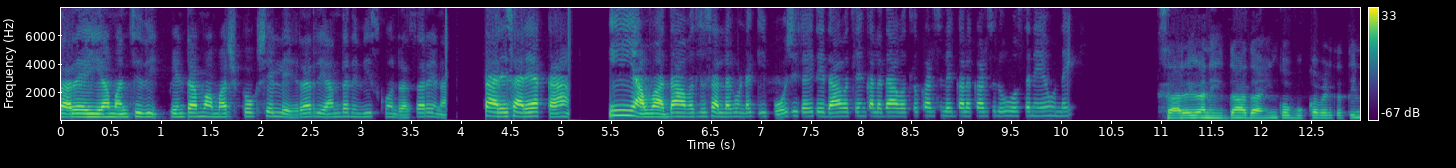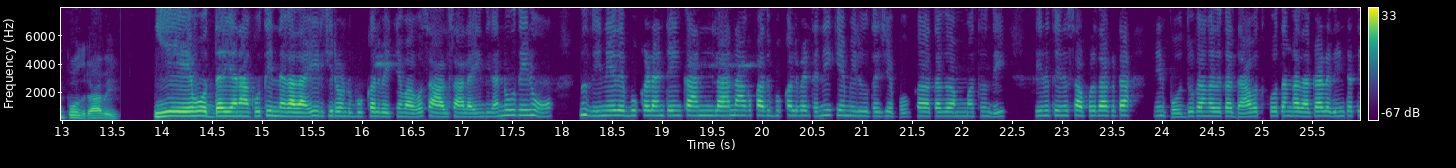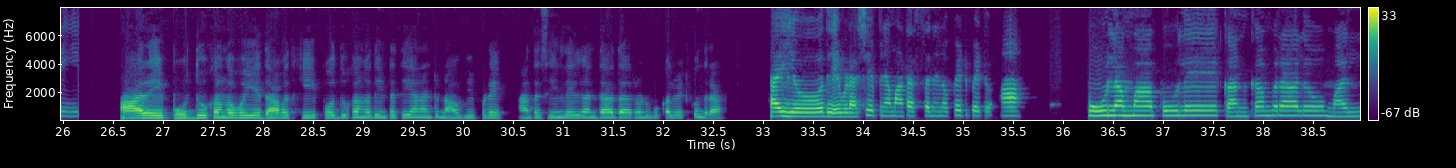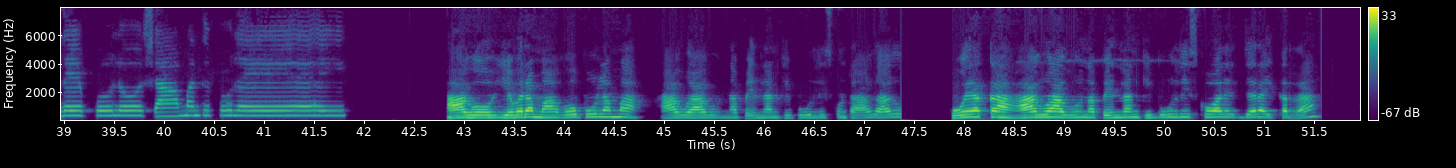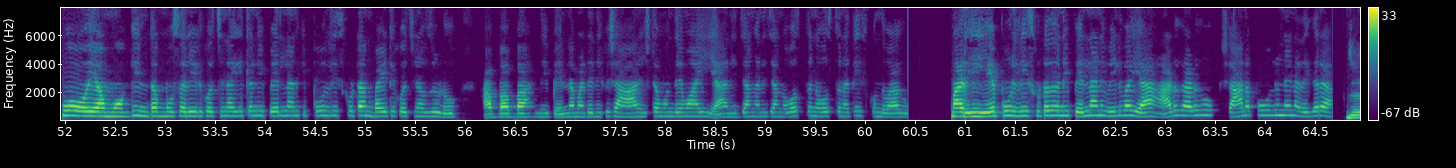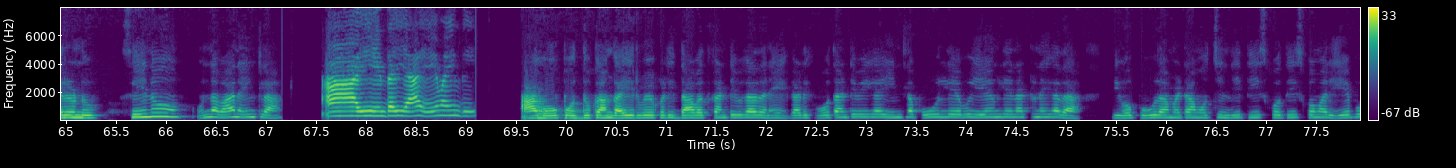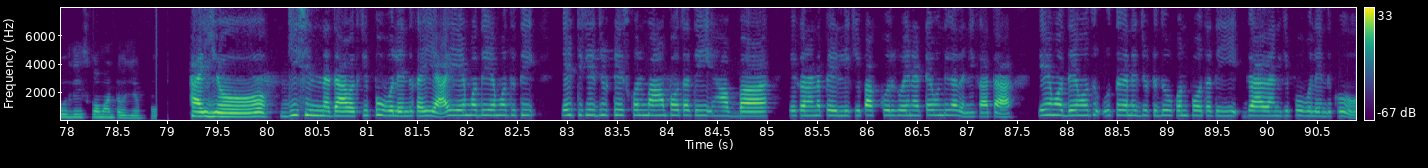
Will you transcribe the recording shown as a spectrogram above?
సరే అయ్యా మంచిది. పెంటమ్మ మర్చిపోక చెల్లె. రర్రి అందరిని తీసుకొని రా సరేనా? సరే సరే అక్క. ఈ అవ్వ దావత్లు చల్లగుండకి పోషికైతే దావత్లు ఎంకల దావత్లు ఖర్చులు ఎంకల ఖర్చులు వస్తూనే ఉన్నాయి. సరే గాని దాదా ఇంకో బుక్క పెడితే తినిపోదు రావే. ఏ వద్దయ్యా నాకు తిన్న కదా ఇడికి రెండు బుక్కలు పెట్టినవాగో చాలా చాలా అయింది నువ్వు తిను. నువ్వు తినేదే బుక్కడంటే ఇంకా అందులో నాకు పది బుక్కలు పెడితే నీకేం మిగులుతాయి చెప్పు. కథ గమ్మతుంది తిను తిను సప్పుడు దాకట నేను పొద్దుకంగా కదా దావత్ పోతాం కదా గడ తింట అరే పొద్దుకంగా పోయే దావత్కి పొద్దుకంగా తింటది అని అంటున్నావు ఇప్పుడే అంత సీన్ లేదు కానీ దాదా రెండు బుక్కలు పెట్టుకుందిరా. అయ్యో దేవుడా చెప్పిన మాట అస్సలు నేను పెట్టి పెట్టు. ఆ. పూలమ్మ పూలే కనకాంబరాలు మల్లె పూలు చామంతి పూలే. ఆగో ఎవరమ్మా? ఓ పూలమ్మ. ఆగు ఆగు నా పెళ్ళానికి పువ్వులు తీసుకుంటా. ఆగు ఆగు. ఓయక్క ఆగు ఆగు నా పెళ్ళానికి పువ్వులు తీసుకోవాలి. జరా ఇక్కడ రా ఓయమ్మో గింత ముసలిడికి వచ్చిన ఇట్లా నీ పెళ్ళానికి పూలు తీసుకుంటాను బయటకు వచ్చినావు చూడు. అబ్బబ్బా నీ పెళ్ళం అంటే నీకు చాలా ఇష్టం ఉందేమో అయ్యా. నిజంగా నిజంగా వస్తున్నా వస్తున్నా తీసుకుంది వాగు. మరి ఏ పూలు తీసుకుంటుందో నీ పెళ్ళాన్ని విలువయ్యా. అడుగు అడుగు. చాలా పూలు ఉన్నాయి నా దగ్గర. జరుండు. సీను ఉన్నవా నా ఇంట్లో? ఆ ఏంటయ్యా ఏమైంది? ఆగు పొద్దుకంగా ఇరవై ఒకటి దావత్ కంటివి కదనే గడికి పోతాంటివిగా ఇంట్లో పువ్వులు లేవు ఏం లేనట్టున్నాయి కదా. ఇగో పువ్వులు అమ్మటం వచ్చింది తీసుకో తీసుకో మరి. ఏ పువ్వులు తీసుకోమంటావు చెప్పు. అయ్యో ఈ చిన్న దావత్కి పువ్వులు ఎందుకయ్యా ఏమొద్దు ఏమొద్దు. ఎట్టికే జుట్టు వేసుకొని మాపోతుంది అబ్బా ఎక్కడన్నా పెళ్ళికి పక్కూరికి పోయినట్టే ఉంది కదా నీ కథ. ఏమొద్దు ఏమొద్దు ఉత్తగానే జుట్టు దూకొని పోతుంది గాదానికి పువ్వులు ఎందుకు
